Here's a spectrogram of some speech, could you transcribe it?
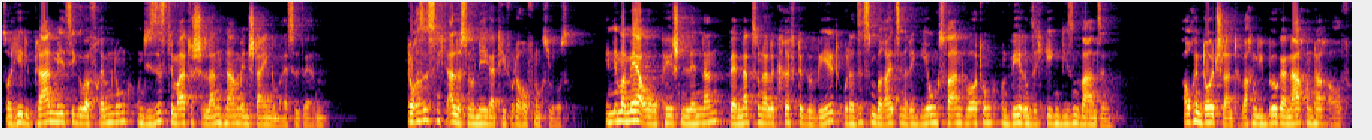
soll hier die planmäßige Überfremdung und die systematische Landnahme in Stein gemeißelt werden. Doch es ist nicht alles nur negativ oder hoffnungslos. In immer mehr europäischen Ländern werden nationale Kräfte gewählt oder sitzen bereits in Regierungsverantwortung und wehren sich gegen diesen Wahnsinn. Auch in Deutschland wachen die Bürger nach und nach auf.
